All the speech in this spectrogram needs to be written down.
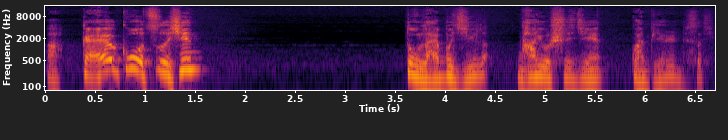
啊，改过自新都来不及了，哪有时间管别人的事情？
